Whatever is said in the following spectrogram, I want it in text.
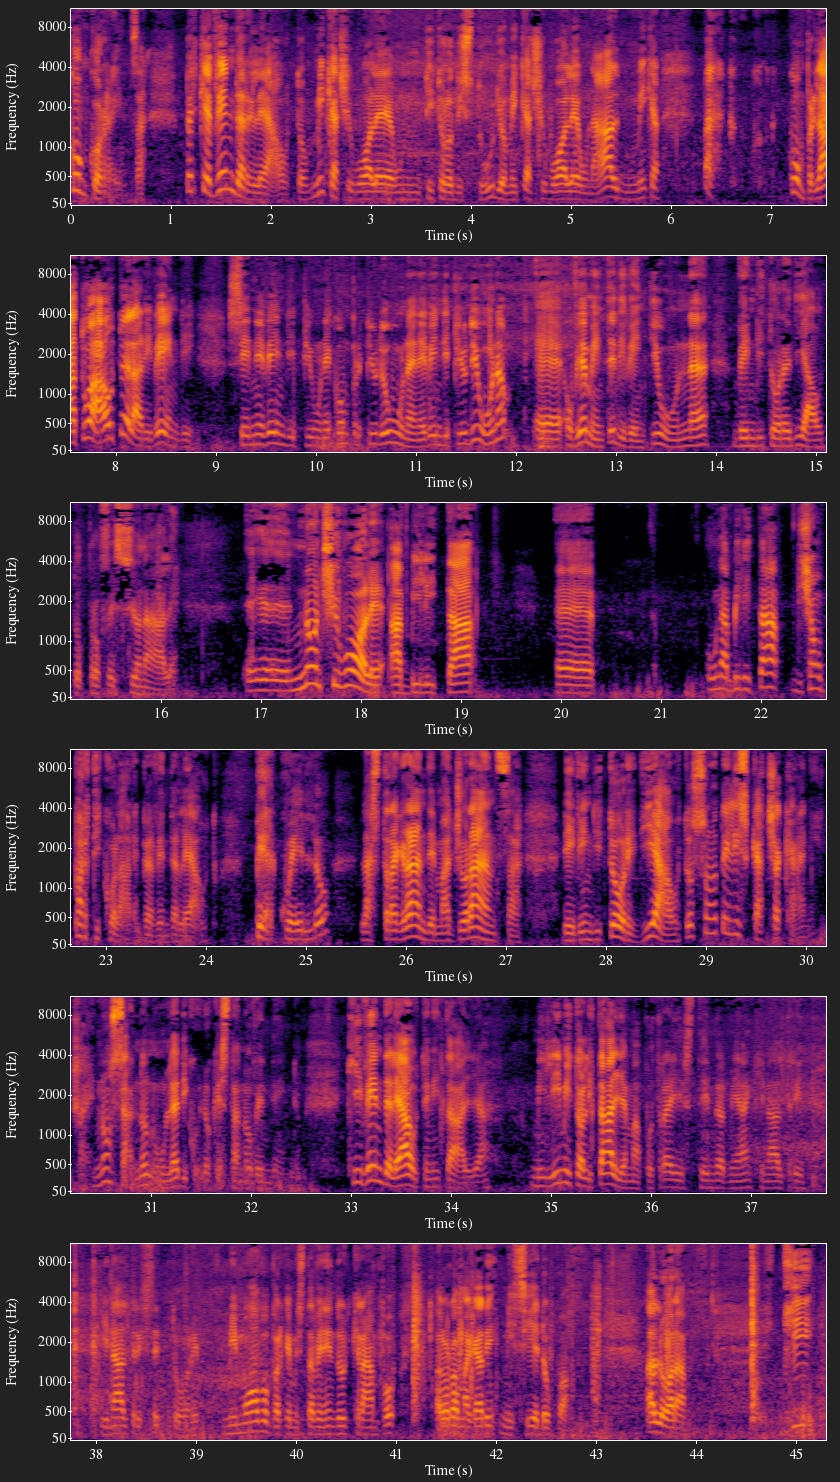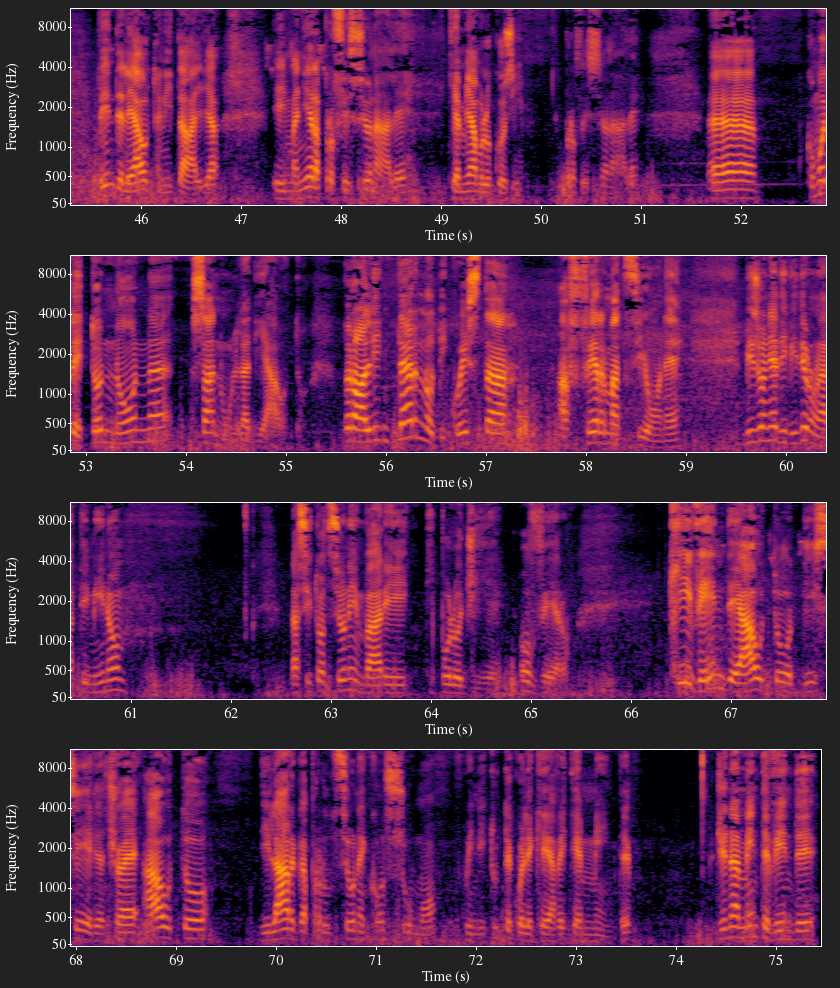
concorrenza, perché vendere le auto mica ci vuole un titolo di studio, mica ci vuole un album, mica... Beh, compri la tua auto e la rivendi. Se ne vendi più, ne compri più di una e ne vendi più di una, eh, ovviamente diventi un venditore di auto professionale. Eh, non ci vuole abilità, eh, un'abilità diciamo particolare per vendere le auto. Per quello la stragrande maggioranza dei venditori di auto sono degli scacciacani, cioè non sanno nulla di quello che stanno vendendo. Chi vende le auto in Italia mi limito all'Italia, ma potrei estendermi anche in altri, in altri settori. Mi muovo perché mi sta venendo il crampo, allora magari mi siedo qua. Allora, chi vende le auto in Italia e in maniera professionale, chiamiamolo così, professionale, eh, come ho detto, non sa nulla di auto. Però all'interno di questa affermazione bisogna dividere un attimino la situazione in varie tipologie, ovvero chi vende auto di serie, cioè auto di larga produzione e consumo, quindi tutte quelle che avete in mente, generalmente vende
